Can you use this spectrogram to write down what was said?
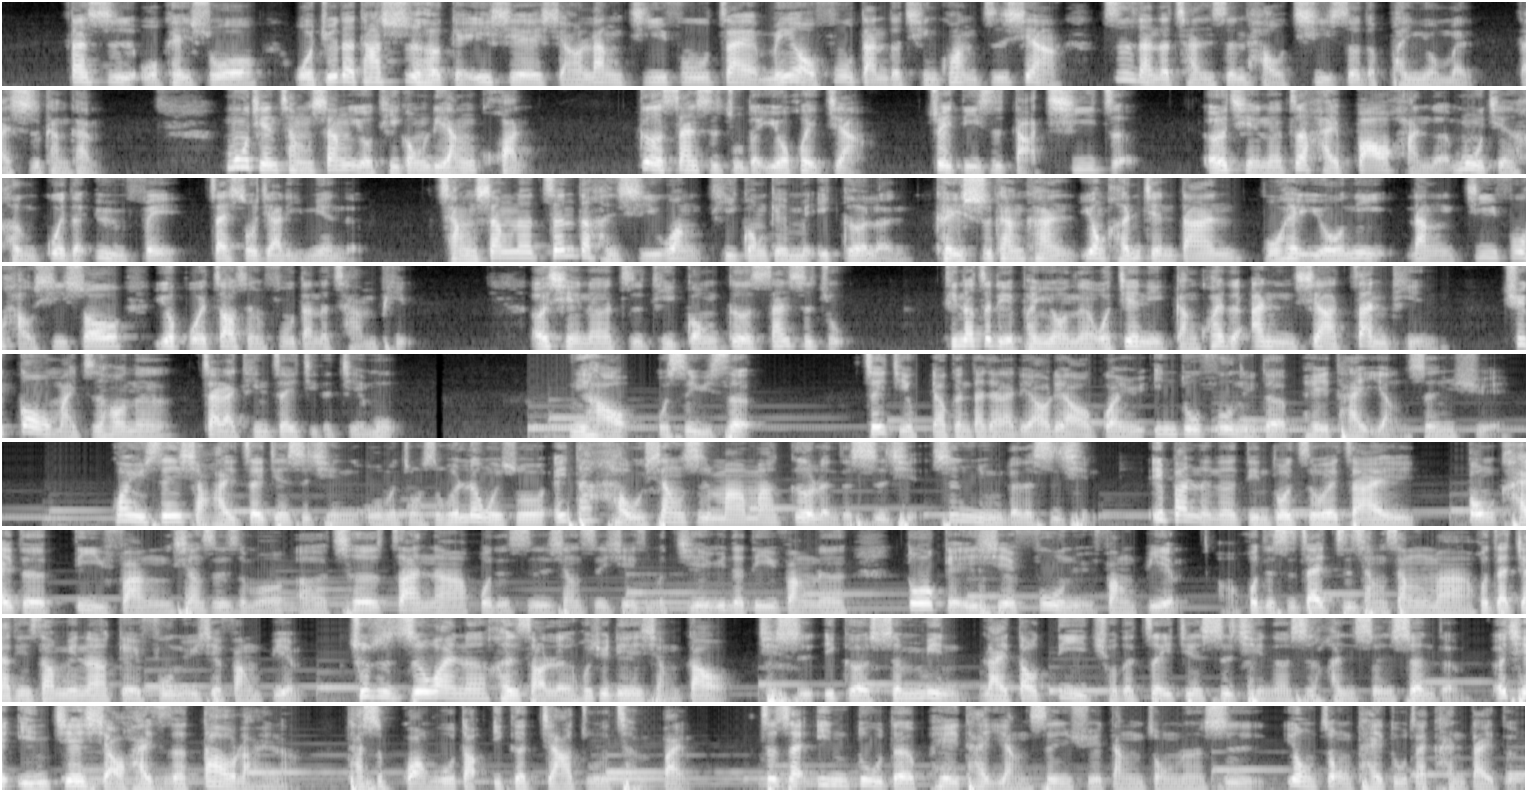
但是我可以说。我觉得它适合给一些想要让肌肤在没有负担的情况之下，自然的产生好气色的朋友们来试看看。目前厂商有提供两款各三十组的优惠价，最低是打七折，而且呢，这还包含了目前很贵的运费在售价里面的。厂商呢，真的很希望提供给每一个人可以试看看，用很简单、不会油腻、让肌肤好吸收又不会造成负担的产品，而且呢，只提供各三十组。听到这里的朋友呢，我建议你赶快的按下暂停，去购买之后呢，再来听这一集的节目。你好，我是雨色，这一集要跟大家来聊聊关于印度妇女的胚胎养生学。关于生小孩这件事情，我们总是会认为说，诶，它好像是妈妈个人的事情，是女人的事情。一般人呢，顶多只会在公开的地方，像是什么呃车站啊，或者是像是一些什么捷运的地方呢，多给一些妇女方便啊，或者是在职场上吗，或者在家庭上面呢，给妇女一些方便。除此之外呢，很少人会去联想到，其实一个生命来到地球的这一件事情呢，是很神圣的，而且迎接小孩子的到来呢，它是关乎到一个家族的成败。这在印度的胚胎养生学当中呢，是用这种态度在看待的。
